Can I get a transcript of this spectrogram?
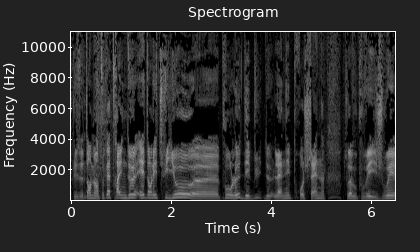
plus de temps, mais en tout cas, Train 2 est dans les tuyaux pour le début de l'année prochaine. En tout cas, vous pouvez y jouer,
